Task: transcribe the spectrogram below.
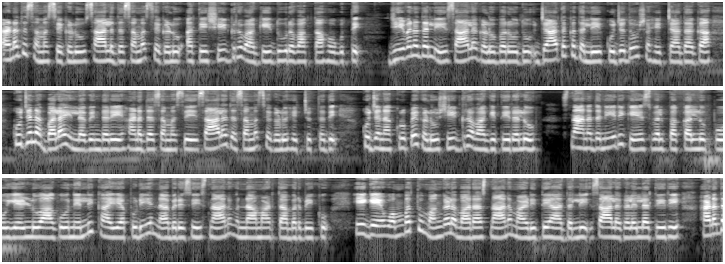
ಹಣದ ಸಮಸ್ಯೆಗಳು, ಸಾಲದ ಸಮಸ್ಯೆಗಳು ಅತಿ ಶೀಘ್ರವಾಗಿ ದೂರವಾಗ್ತಾ ಹೋಗುತ್ತೆ. ಜೀವನದಲ್ಲಿ ಸಾಲಗಳು ಬರುವುದು ಜಾತಕದಲ್ಲಿ ಕುಜದೋಷ ಹೆಚ್ಚಾದಾಗ ಕುಜನ ಬಲ ಇಲ್ಲವೆಂದರೆ ಹಣದ ಸಮಸ್ಯೆ, ಸಾಲದ ಸಮಸ್ಯೆಗಳು ಹೆಚ್ಚುತ್ತದೆ. ಕುಜನ ಕೃಪೆಗಳು ಶೀಘ್ರವಾಗಿ ತೀರಲು ಸ್ನಾನದ ನೀರಿಗೆ ಸ್ವಲ್ಪ ಕಲ್ಲುಪ್ಪು, ಎಳ್ಳು ಹಾಗೂ ನೆಲ್ಲಿಕಾಯಿಯ ಪುಡಿಯನ್ನು ಬೆರೆಸಿ ಸ್ನಾನವನ್ನು ಮಾಡ್ತಾ ಬರಬೇಕು. ಹೀಗೆ ಒಂಬತ್ತು ಮಂಗಳವಾರ ಸ್ನಾನ ಮಾಡಿದ್ದೇ ಆದಲ್ಲಿ ಸಾಲಗಳೆಲ್ಲ ತೀರಿ ಹಣದ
